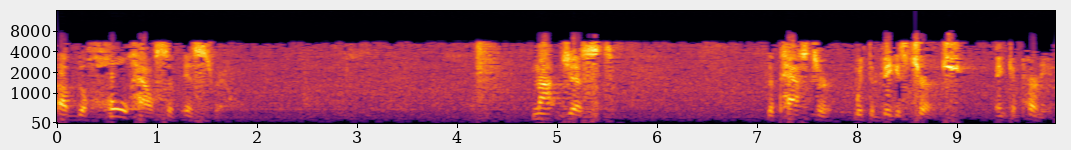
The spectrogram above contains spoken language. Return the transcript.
of the whole house of Israel. Not just the pastor with the biggest church in Capernaum.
